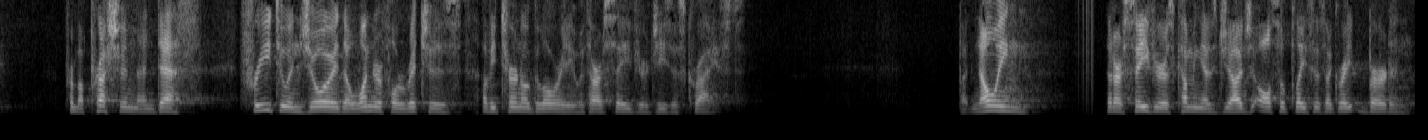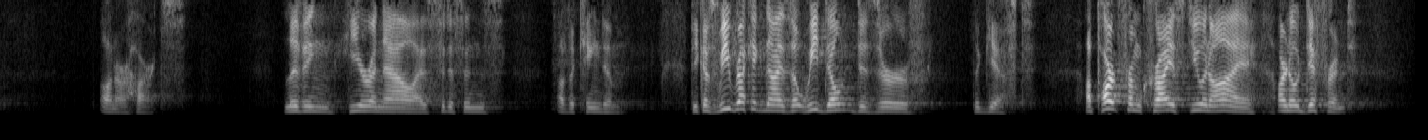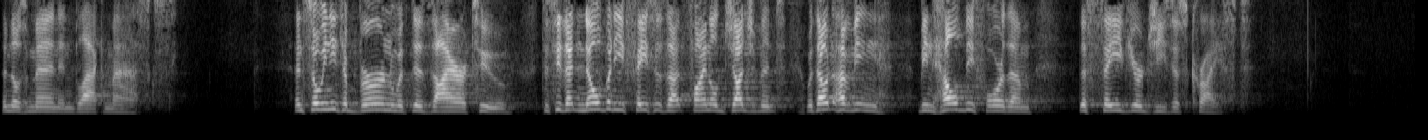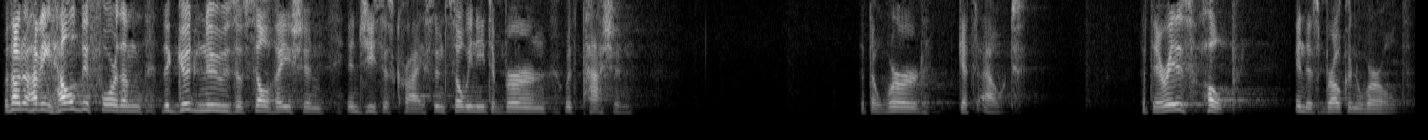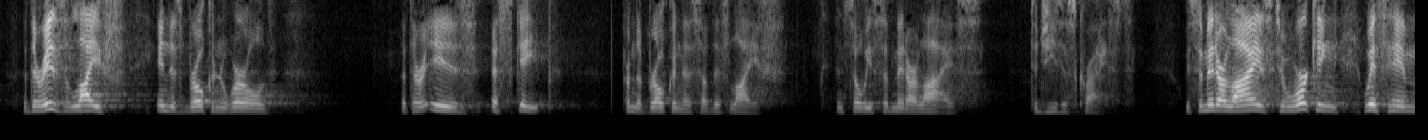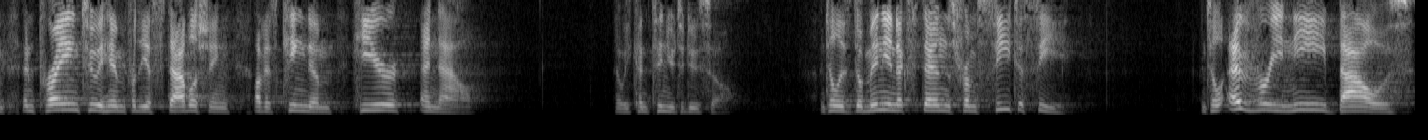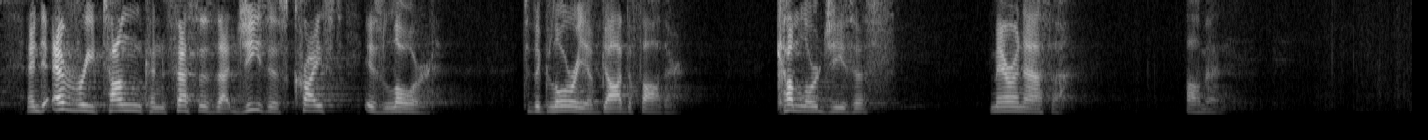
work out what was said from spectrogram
from oppression and death, free to enjoy the wonderful riches of eternal glory with our Savior Jesus Christ. But knowing that our Savior is coming as judge also places a great burden on our hearts. Living here and now as citizens of the kingdom. Because we recognize that we don't deserve the gift. Apart from Christ, you and I are no different than those men in black masks. And so we need to burn with desire too, to see that nobody faces that final judgment without having been held before them the Savior Jesus Christ. Without having held before them the good news of salvation in Jesus Christ. And so we need to burn with passion that the word gets out, that there is hope in this broken world, that there is life in this broken world, that there is escape from the brokenness of this life. And so we submit our lives to Jesus Christ. We submit our lives to working with Him and praying to Him for the establishing of His kingdom here and now. And we continue to do so until His dominion extends from sea to sea, until every knee bows and every tongue confesses that Jesus Christ is Lord to the glory of God the Father. Come, Lord Jesus. Maranatha. Amen.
